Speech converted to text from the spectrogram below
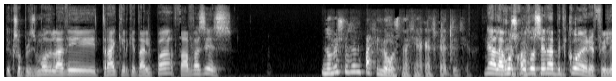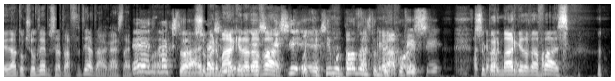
εξοπλισμό δηλαδή, tracker κτλ. Θα βάζε. Νομίζω ότι δεν υπάρχει λόγος στην αρχή να κάνεις κάτι τέτοιο. Ναι, αλλά εγώ Δεν σου έχω υπάρχει. δώσει ένα bitcoin, ρε φίλε. Να το ξοδέψει, θα τα τι θα τα κάνεις τα Ε, υπόλοιπα; εντάξει τώρα. Σούπερ εντάξει, μάρκετ θα τα εσύ- φας. Εσύ, εσύ μου το έδωσες θα το bitcoin. κρατήσει. θα Σούπερ κρατήσει. μάρκετ θα τα φας.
